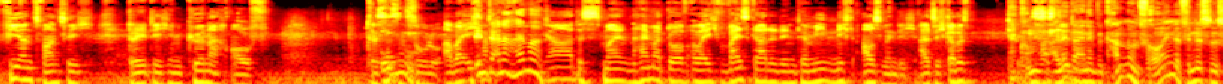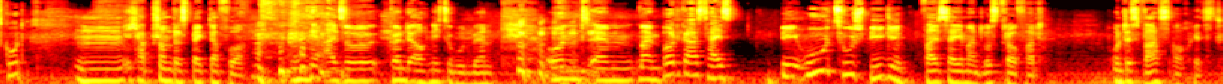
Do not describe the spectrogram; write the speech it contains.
24 trete ich in Kürnach auf. Das ist ein Solo. Aber ich in hab- deiner Heimat? Ja, das ist mein Heimatdorf, aber ich weiß gerade den Termin nicht auswendig. Also ich glaube, es Da kommen ist alle ein- deine Bekannten und Freunde. Findest du es gut? Mm, Ich habe schon Respekt davor. also könnte auch nicht so gut werden. Und ähm, mein Podcast heißt BU zu Spiegel, falls da jemand Lust drauf hat. Und das war's auch jetzt.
